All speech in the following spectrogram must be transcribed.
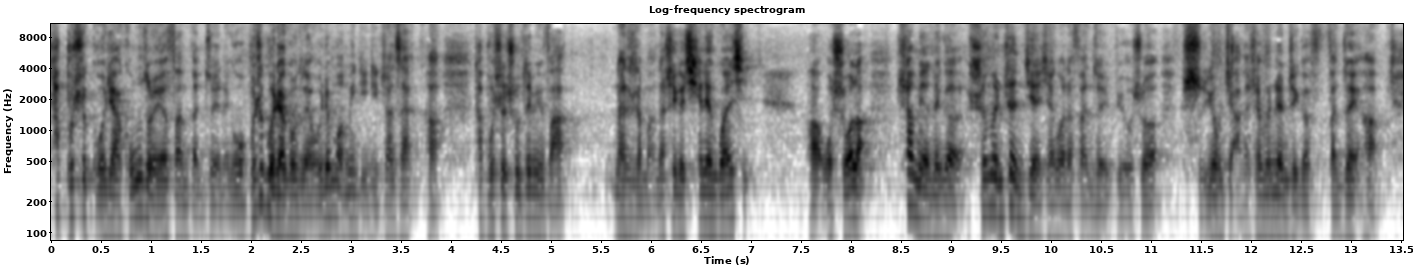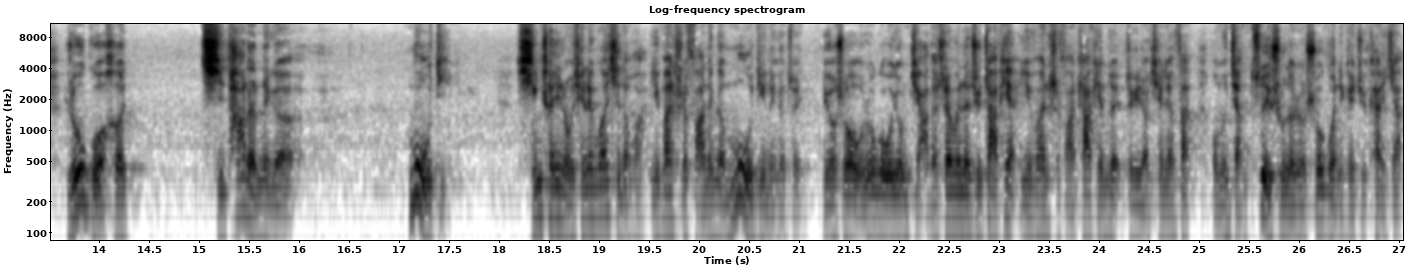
他不是国家工作人员犯本罪那个，我不是国家工作人员，我就冒名顶替张三啊。他不是数罪并罚，那是什么？那是一个牵连关系。好，我说了，上面那个身份证件相关的犯罪，比如说使用假的身份证这个犯罪哈，如果和其他的那个目的。形成一种牵连关系的话，一般是罚那个目的那个罪。比如说，我如果我用假的身份证去诈骗，一般是罚诈骗罪，这个叫牵连犯。我们讲罪数的时候说过，你可以去看一下，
